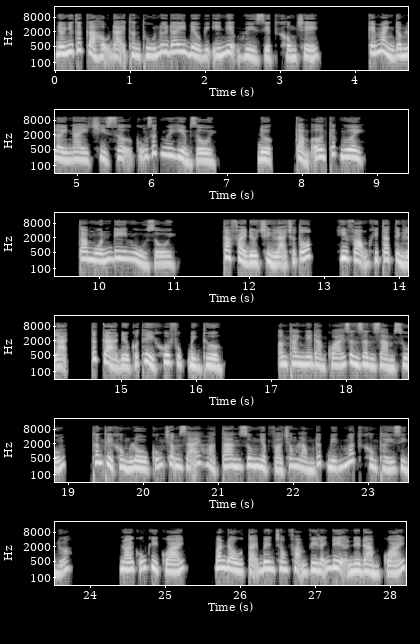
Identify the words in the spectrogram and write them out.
Nếu như tất cả hậu đại thần thú nơi đây đều bị ý niệm hủy diệt khống chế, cái mảnh đầm lầy này chỉ sợ cũng rất nguy hiểm rồi. Được, cảm ơn các ngươi. Ta muốn đi ngủ rồi. Ta phải điều chỉnh lại cho tốt, hy vọng khi ta tỉnh lại, tất cả đều có thể khôi phục bình thường. Âm thanh nơi đàm quái dần dần giảm xuống, thân thể khổng lồ cũng chậm rãi hòa tan dung nhập vào trong lòng đất biến mất không thấy gì nữa. Nói cũng kỳ quái, Ban đầu tại bên trong phạm vi lãnh địa nê đàm quái,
